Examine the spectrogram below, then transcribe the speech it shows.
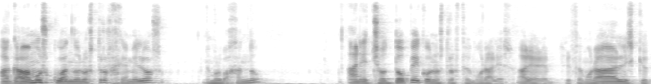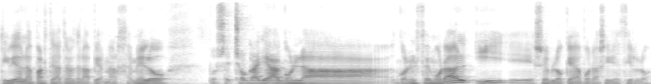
acabamos cuando nuestros gemelos, vamos bajando, han hecho tope con nuestros femorales. El femoral, isquiotibia, la parte de atrás de la pierna. El gemelo pues se choca ya con, la, con el femoral y eh, se bloquea, por así decirlo.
